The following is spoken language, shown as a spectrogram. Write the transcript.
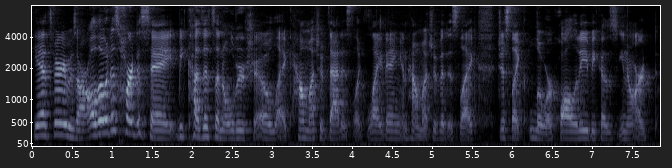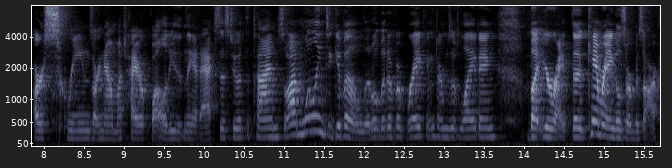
Yeah, it's very bizarre. Although it is hard to say because it's an older show, like how much of that is like lighting and how much of it is like just like lower quality because you know our our screens are now much higher quality than they had access to at the time. So I'm willing to give it a little bit of a break in terms of lighting. But you're right, the camera angles are bizarre.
